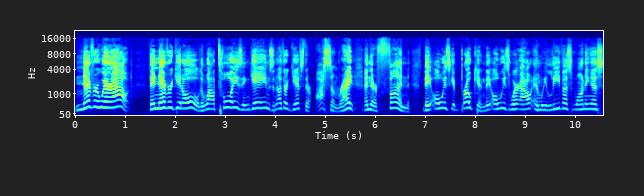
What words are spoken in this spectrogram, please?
never wear out. They never get old. And while toys and games and other gifts, they're awesome, right? And they're fun, they always get broken. They always wear out, and we leave us wanting us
